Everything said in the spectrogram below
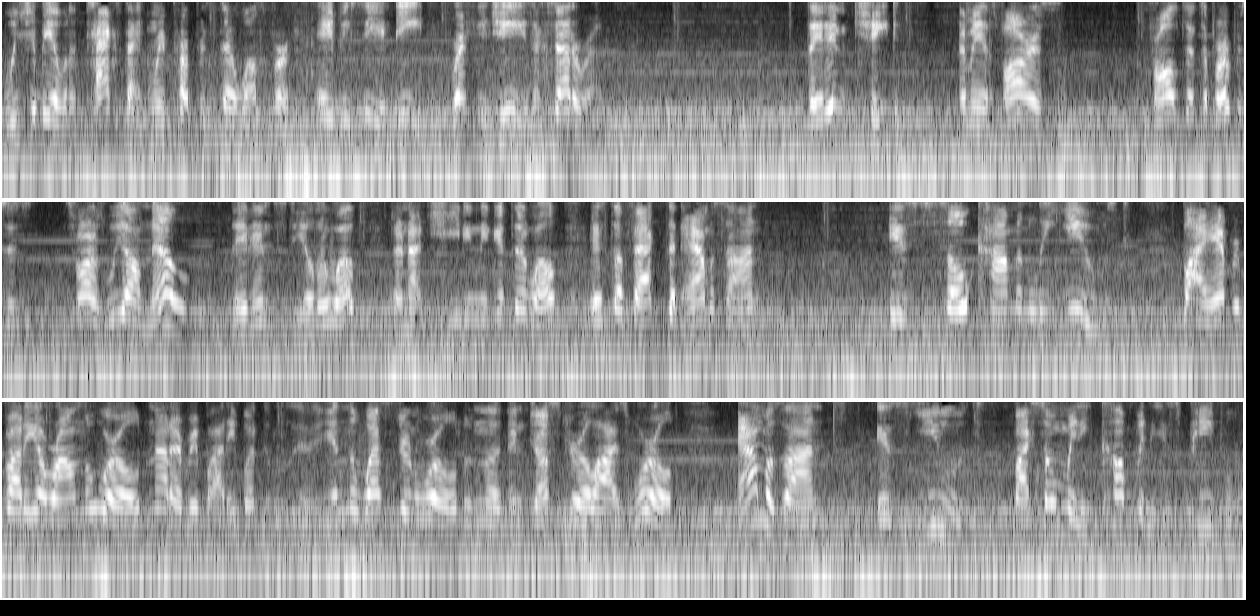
We should be able to tax that and repurpose their wealth for A, B, C, and D, refugees, etc. They didn't cheat. I mean, as far as for all intents and purposes, as far as we all know, they didn't steal their wealth. They're not cheating to get their wealth. It's the fact that Amazon is so commonly used by everybody around the world, not everybody, but in the Western world, in the industrialized world, Amazon is used by so many companies, people,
